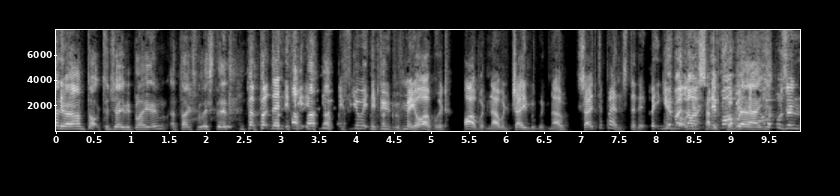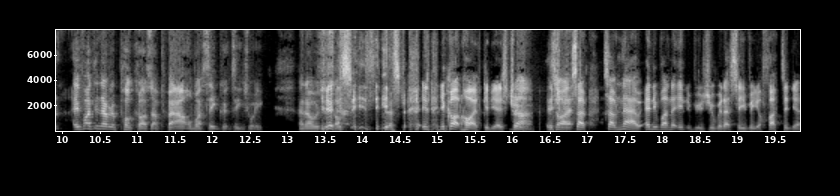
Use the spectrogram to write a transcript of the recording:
anyway, I'm Dr. Jamie Blayton, and thanks for listening. But but then if you, if you if you interviewed with me, I would I would know, and Jamie would know. So it depends, did it? But Yeah, you've but like, if, I, was- it. Yeah, if you- I wasn't, if I didn't have a podcast, I put out all my secrets each week, and I was just Yes, like, it's, it's. It's- you can't hide, can you? It's true. no, it's like, so so now anyone that interviews you with that CV, you're fucked, in you?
